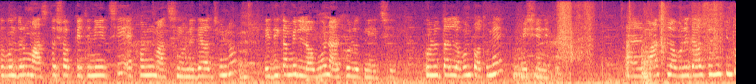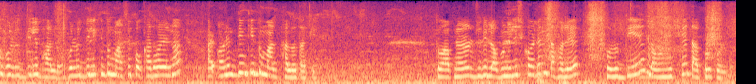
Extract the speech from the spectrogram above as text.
তো বন্ধুরা, মাছ তো সব কেটে নিয়েছি। এখন মাছ নুনে দেওয়ার জন্য। এদিকে আমি লবণ আর হলুদ নিয়েছি। হলুদ আর লবণ প্রথমে মিশিয়ে নেব। আর মাছ লবণে দেওয়ার জন্য কিন্তু হলুদ দিলে ভালো। হলুদ দিলে কিন্তু মাছে পোকা ধরে না, আর অনেক দিন কিন্তু মাছ ভালো থাকে। তো আপনারা যদি লবণ ইলিশ করেন, তাহলে হলুদ দিয়ে লবণ মিশিয়ে তারপর করবেন।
